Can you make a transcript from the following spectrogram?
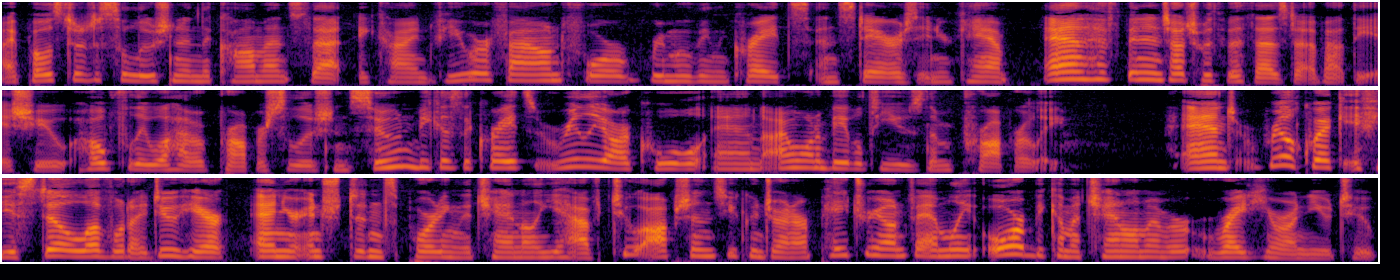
I posted a solution in the comments that a kind viewer found for removing the crates and stairs in your camp, and have been in touch with Bethesda about the issue. Hopefully, we'll have a proper solution soon because the crates really are cool and I want to be able to use them properly. And real quick, if you still love what I do here and you're interested in supporting the channel, you have two options. You can join our Patreon family or become a channel member right here on YouTube.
